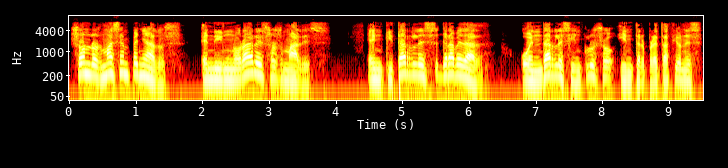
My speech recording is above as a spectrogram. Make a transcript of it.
son los más empeñados en ignorar esos males, en quitarles gravedad o en darles incluso interpretaciones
